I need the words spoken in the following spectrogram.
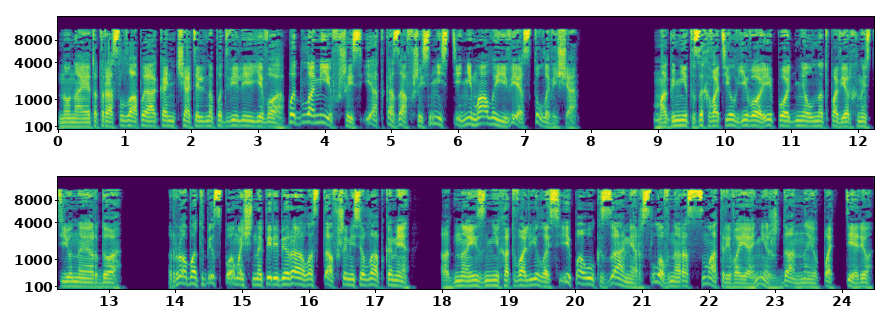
Но на этот раз лапы окончательно подвели его, подломившись и отказавшись нести немалый вес туловища. Магнит захватил его и поднял над поверхностью Нердо. Робот беспомощно перебирал оставшимися лапками. Одна из них отвалилась, и паук замер, словно рассматривая нежданную потерю.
